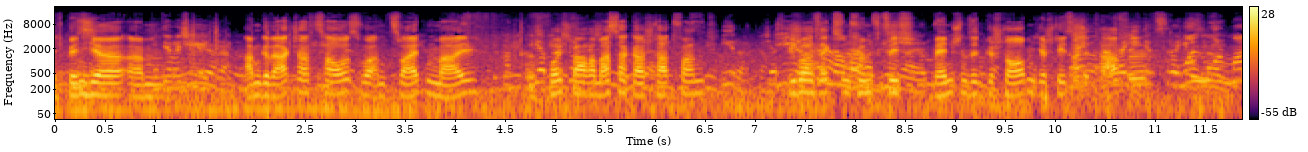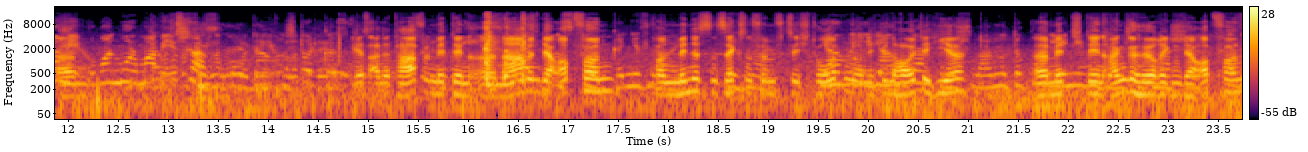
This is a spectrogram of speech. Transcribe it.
Ich bin hier ähm, am Gewerkschaftshaus, wo am 2. Mai das furchtbare Massaker stattfand. Über 56 Menschen sind gestorben. Hier steht eine Tafel. Ähm, hier ist eine Tafel mit den äh, Namen der Opfern von mindestens 56 Toten. Und ich bin heute hier äh, mit den Angehörigen der Opfern.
